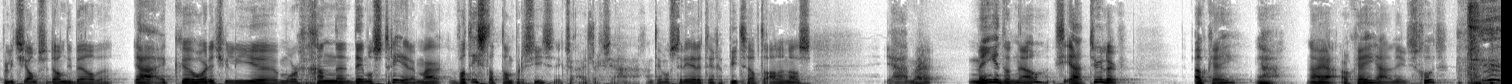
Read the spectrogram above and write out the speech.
politie Amsterdam die belde. Ja, ik eh, hoor dat jullie morgen gaan demonstreren. Maar wat is dat dan precies? Ik zei uitleg, ja, we gaan demonstreren tegen pizza op de ananas. Ja, maar meen je dat nou? Ik zei, ja, tuurlijk. Oké, ja. Nou ja, oké, ja, nee, dat is goed.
